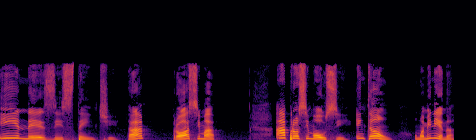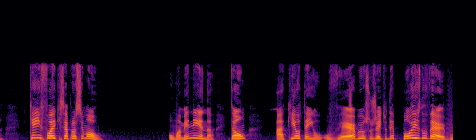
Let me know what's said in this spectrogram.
inexistente. Tá? Próxima. Aproximou-se. Então, uma menina. Quem foi que se aproximou? Uma menina. Então, aqui eu tenho o verbo e o sujeito depois do verbo,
